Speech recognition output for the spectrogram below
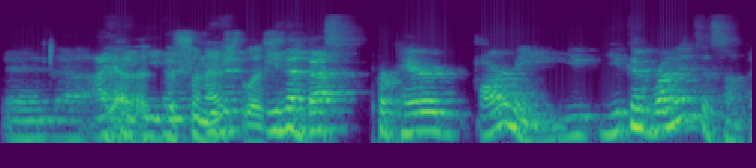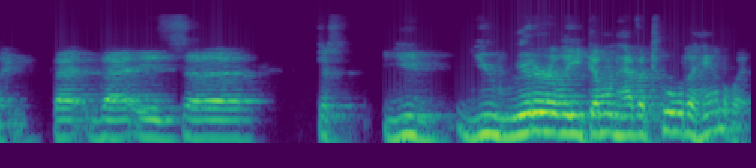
And uh, I yeah, think even, even, even, the best prepared army, you you can run into something that that is uh, just you you literally don't have a tool to handle it.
